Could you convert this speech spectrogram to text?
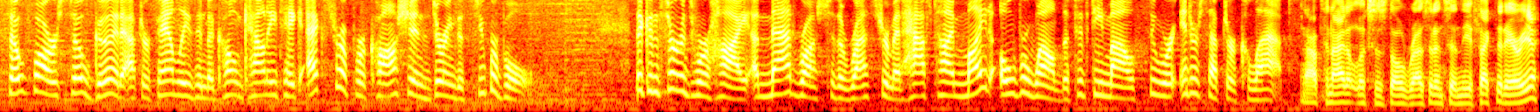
so far, so good after families in Macomb County take extra precautions during the Super Bowl. The concerns were high. A mad rush to the restroom at halftime might overwhelm the 15-mile sewer interceptor collapse. Now tonight it looks as though residents in the affected area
